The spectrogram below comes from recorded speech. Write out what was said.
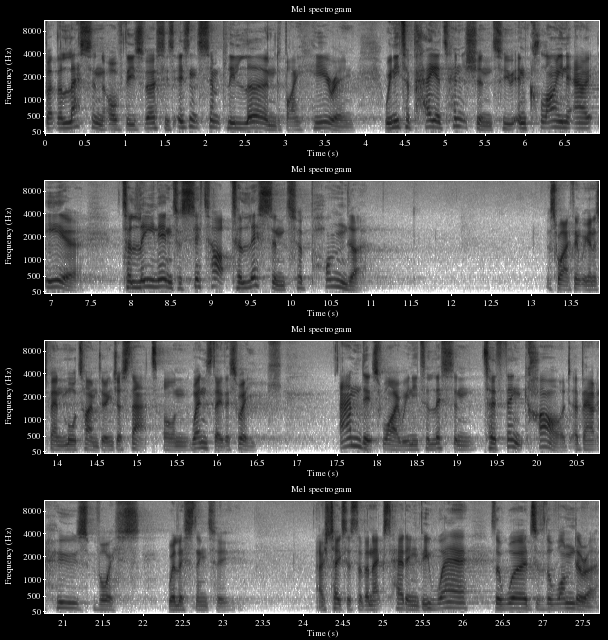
But the lesson of these verses isn't simply learned by hearing. We need to pay attention, to incline our ear, to lean in, to sit up, to listen, to ponder. That's why I think we're going to spend more time doing just that on Wednesday this week. And it's why we need to listen, to think hard about whose voice we're listening to. Which takes us to the next heading Beware the words of the wanderer.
